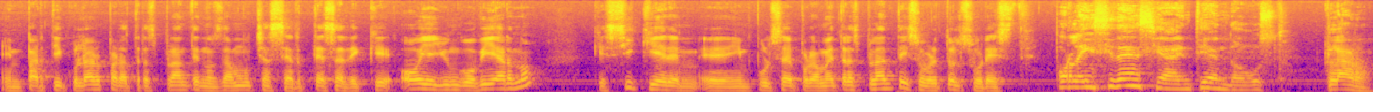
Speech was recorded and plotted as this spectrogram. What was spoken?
en particular para trasplante, nos da mucha certeza de que hoy hay un gobierno que sí quiere eh, impulsar el programa de trasplante y sobre todo el sureste. Por la incidencia, entiendo, Augusto. Claro,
